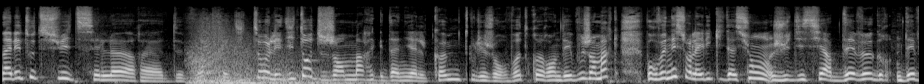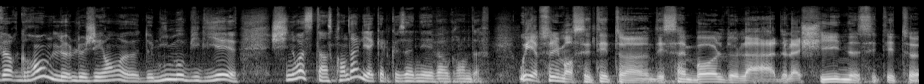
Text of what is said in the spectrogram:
Allez tout de suite, c'est l'heure euh, de votre édito, l'édito de Jean-Marc Daniel, comme tous les jours. Votre rendez-vous, Jean-Marc, vous revenez sur la liquidation judiciaire d'Evergrande, le, géant euh, de l'immobilier chinois. C'était un scandale il y a quelques années, Evergrande. Oui, absolument. C'était un des symboles de la, de la Chine. C'était euh,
